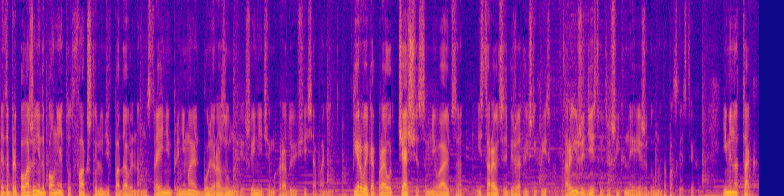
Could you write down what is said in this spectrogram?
Это предположение дополняет тот факт, что люди в подавленном настроении принимают более разумные решения, чем их радующиеся оппоненты. Первые, как правило, чаще сомневаются и стараются избежать лишних рисков. Вторые же действуют решительно и реже думают о последствиях. Именно так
